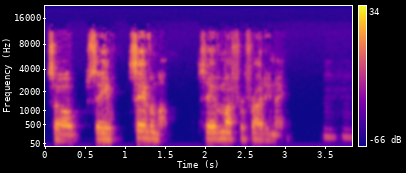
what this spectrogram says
So save save them up. Save them up for friday night. Mm-hmm.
